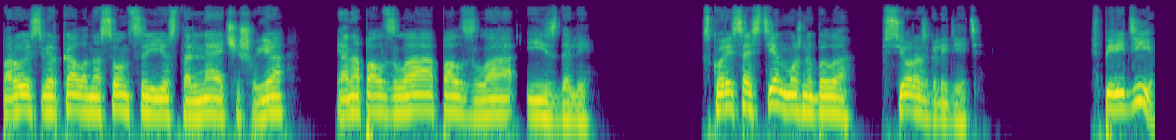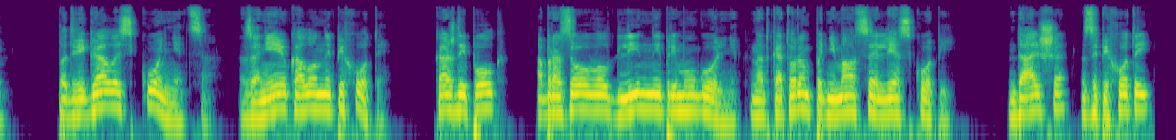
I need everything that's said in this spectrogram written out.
порой сверкала на солнце ее стальная чешуя, и она ползла, ползла издали. Вскоре со стен можно было все разглядеть. Впереди подвигалась конница, за нею колонны пехоты. Каждый полк образовывал длинный прямоугольник, над которым поднимался лес копий. Дальше, за пехотой,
